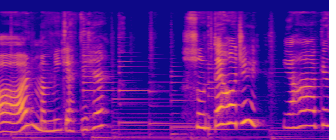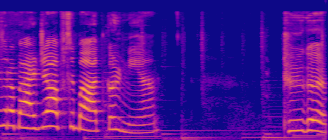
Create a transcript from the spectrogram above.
और मम्मी कहती है, सुनते हो जी, यहाँ आके ज़रा बैठ जाओ, आपसे बात करनी है। ठीक है,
